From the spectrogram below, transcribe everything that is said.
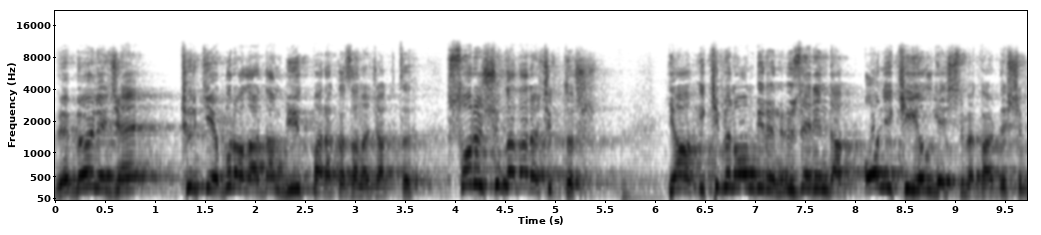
ve böylece Türkiye buralardan büyük para kazanacaktı. Soru şu kadar açıktır. Ya 2011'in üzerinden 12 yıl geçti be kardeşim.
